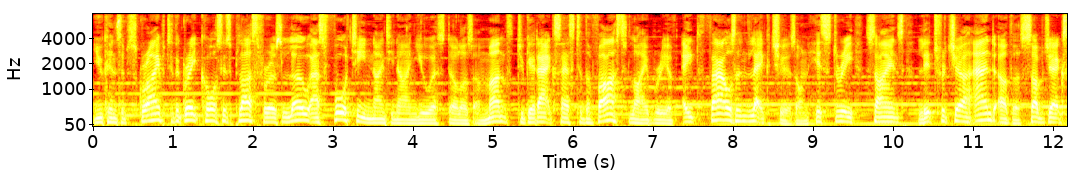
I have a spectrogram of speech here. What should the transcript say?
You can subscribe to the Great Courses Plus for as low as $14.99 US dollars a month to get access to the vast library of 8,000 lectures on history, science, literature and other subjects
